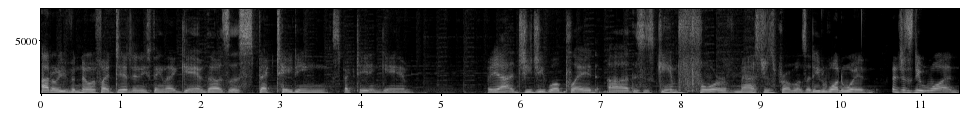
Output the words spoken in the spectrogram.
I don't even know if I did anything that game. That was a spectating, spectating game. But yeah, GG, well played. Uh, this is game four of Masters promos. I need one win. I just need one.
